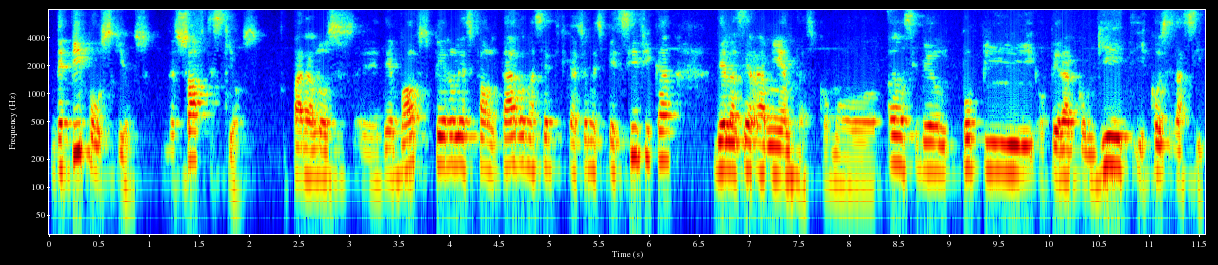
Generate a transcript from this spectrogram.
de People Skills, de Soft Skills para los eh, DevOps, pero les faltaba una certificación específica de las herramientas como Ansible, Puppy, operar con Git y cosas así.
